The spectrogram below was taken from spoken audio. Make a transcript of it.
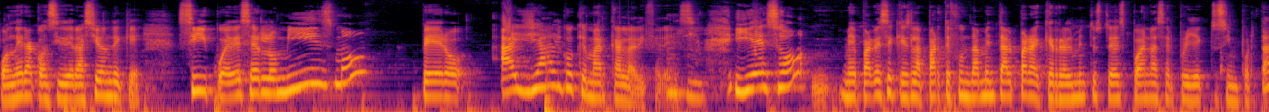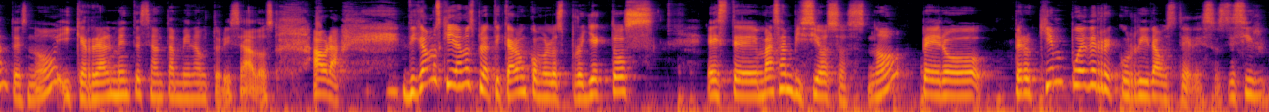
poner a consideración de que sí puede ser lo mismo, pero hay algo que marca la diferencia. Y eso me parece que es la parte fundamental para que realmente ustedes puedan hacer proyectos importantes, ¿no? Y que realmente sean también autorizados. Ahora, digamos que ya nos platicaron como los proyectos este, más ambiciosos, ¿no? Pero, pero ¿quién puede recurrir a ustedes? Es decir,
